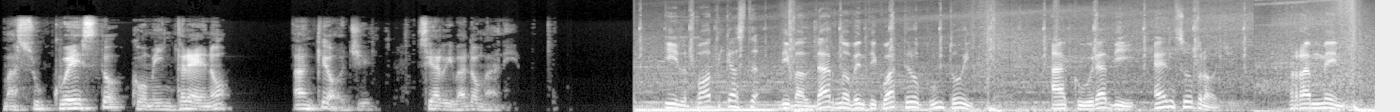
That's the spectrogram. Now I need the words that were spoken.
ma su questo, come in treno, anche oggi si arriva domani. Il podcast di Valdarno24.it a cura di Enzo Brogi. Frammenti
